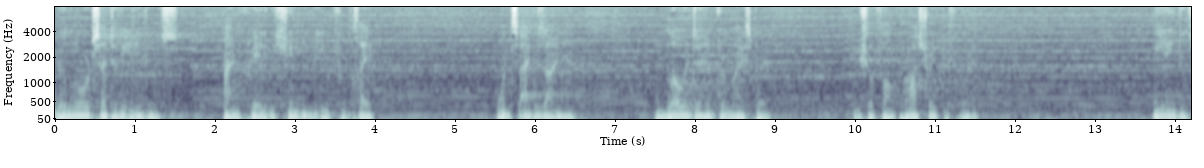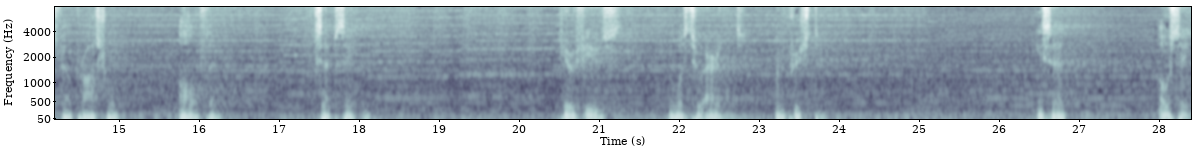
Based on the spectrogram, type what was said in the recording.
Your Lord said to the angels, I am creating a human being from clay. Once I design him and blow into him from my spirit, you shall fall prostrate before him. The angels fell prostrate, all of them, except Satan. He refused and was too arrogant, and unappreciative. He said, O Satan,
